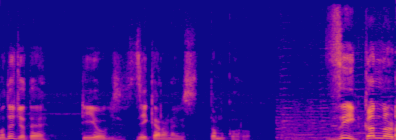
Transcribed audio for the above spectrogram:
ಮಧು ಜೊತೆ T Yogi Zee Tumakuru. Zee Kannada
